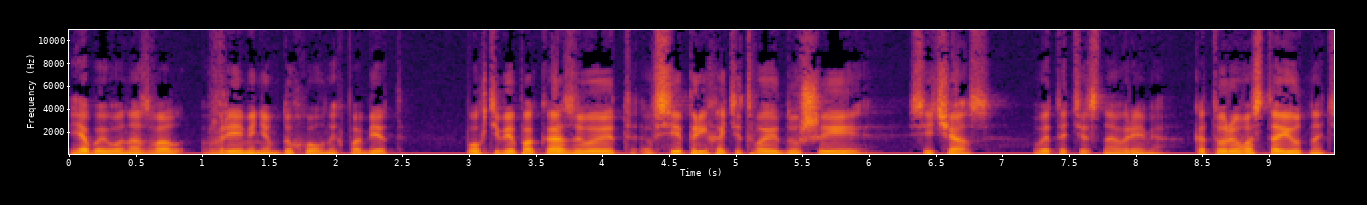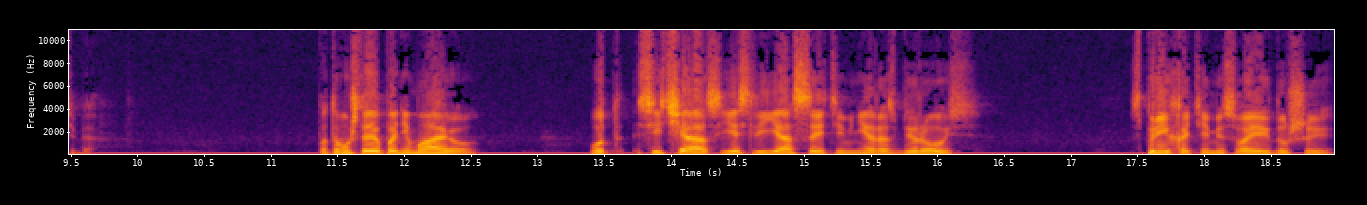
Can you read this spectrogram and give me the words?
я бы его назвал временем духовных побед. Бог тебе показывает все прихоти твоей души сейчас, в это тесное время, которые восстают на тебя. Потому что я понимаю, вот сейчас, если я с этим не разберусь, с прихотями своей души,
